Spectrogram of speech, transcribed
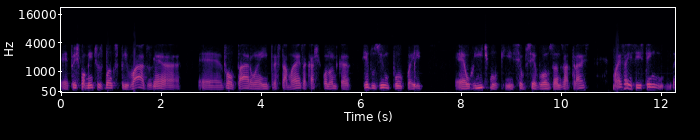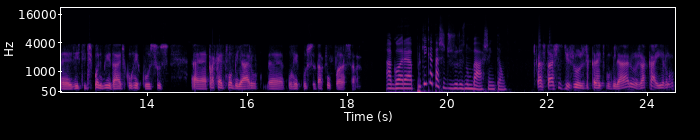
é, principalmente os bancos privados, né, a, é, voltaram a emprestar mais, a Caixa Econômica reduziu um pouco aí é, o ritmo que se observou uns anos atrás, mas existem, é, existe disponibilidade com recursos para crédito imobiliário com recursos da poupança. Né. Agora, por que, que a taxa de juros não baixa, então? As taxas de juros de crédito imobiliário já caíram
